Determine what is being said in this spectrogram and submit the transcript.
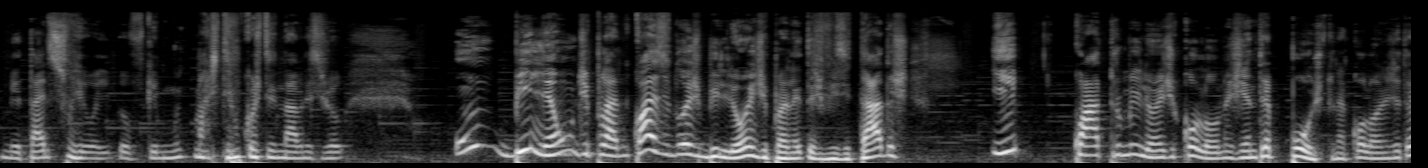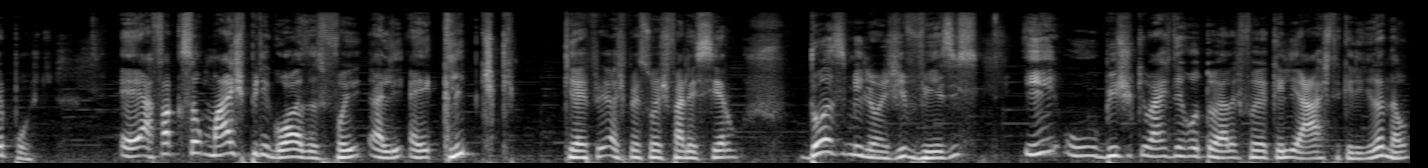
metade sou eu aí, eu fiquei muito mais tempo construindo naves nesse jogo. 1 bilhão de planetas, quase 2 bilhões de planetas visitados e 4 milhões de colônias de entreposto, né? Colônias de entreposto. É, a facção mais perigosa foi ali a Ecliptic, que as pessoas faleceram 12 milhões de vezes. E o bicho que mais derrotou elas foi aquele Asta, aquele grandão,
